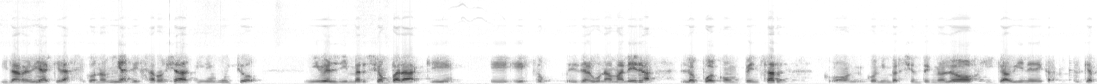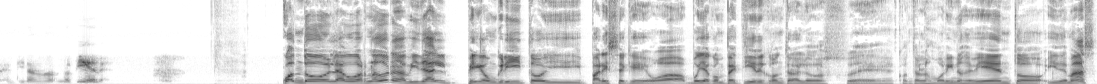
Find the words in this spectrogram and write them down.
y la realidad es que las economías desarrolladas tienen mucho nivel de inversión para que eh, esto eh, de alguna manera lo pueda compensar con, inversión tecnológica, viene de capital que Argentina no, tiene. Cuando la gobernadora Vidal pega un grito y parece que voy a competir contra los, eh, contra los molinos de viento y demás,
